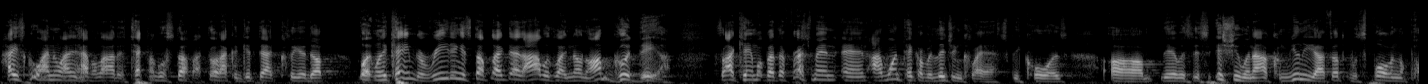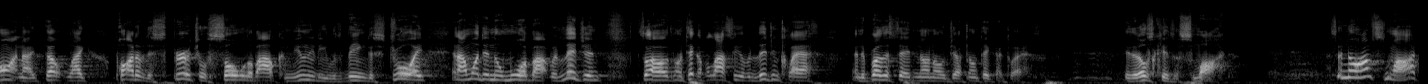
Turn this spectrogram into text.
High school, I knew I didn't have a lot of technical stuff. I thought I could get that cleared up. But when it came to reading and stuff like that, I was like, no, no, I'm good there. So I came up as a freshman and I wanted to take a religion class because um, there was this issue in our community. I felt it was falling apart and I felt like part of the spiritual soul of our community was being destroyed. And I wanted to know more about religion. So I was going to take a philosophy of religion class. And the brother said, No, no, Jeff, don't take that class. He said, Those kids are smart. I said, No, I'm smart.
